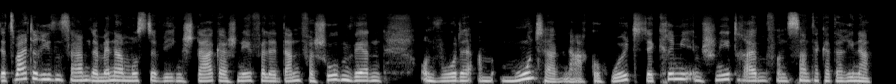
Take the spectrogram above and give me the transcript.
Der zweite Riesenslalom der Männer musste wegen starker Schneefälle dann verschoben werden und wurde am Montag nachgeholt. Der Krimi im Schneetreiben von Santa Catarina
